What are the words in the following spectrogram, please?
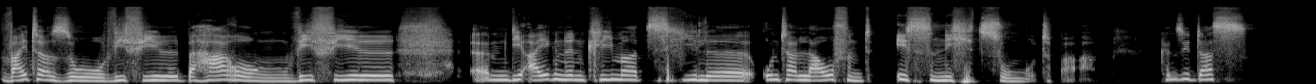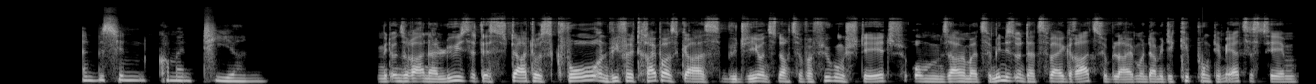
weiter so, wie viel Beharrung, wie viel ähm, die eigenen Klimaziele unterlaufend ist nicht zumutbar. Können Sie das ein bisschen kommentieren? mit unserer Analyse des Status quo und wie viel Treibhausgasbudget uns noch zur Verfügung steht, um, sagen wir mal, zumindest unter zwei Grad zu bleiben und damit die Kipppunkte im Erdsystem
